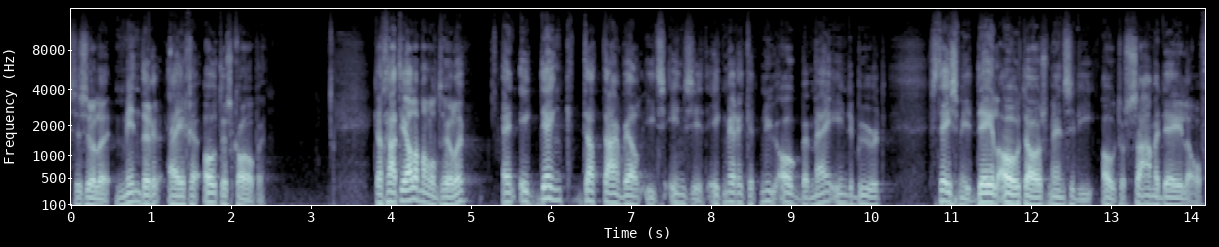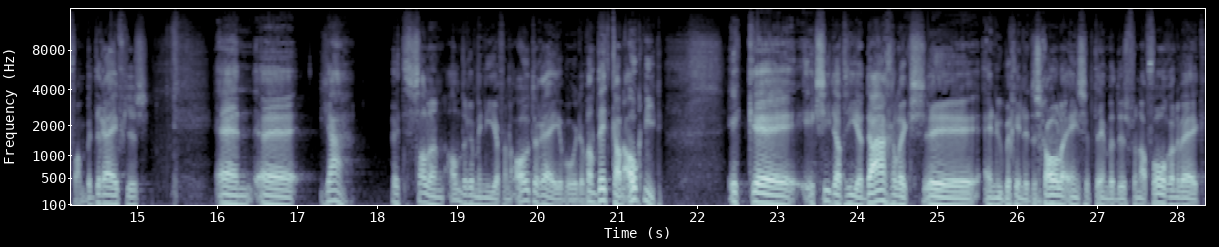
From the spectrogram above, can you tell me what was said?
Ze zullen minder eigen auto's kopen. Dat gaat hij allemaal onthullen. En ik denk dat daar wel iets in zit. Ik merk het nu ook bij mij in de buurt Steeds meer deelauto's, mensen die auto's samen delen of van bedrijfjes. En uh, ja, het zal een andere manier van autorijden worden, want dit kan ook niet. Ik, uh, ik zie dat hier dagelijks, uh, en nu beginnen de scholen 1 september, dus vanaf volgende week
